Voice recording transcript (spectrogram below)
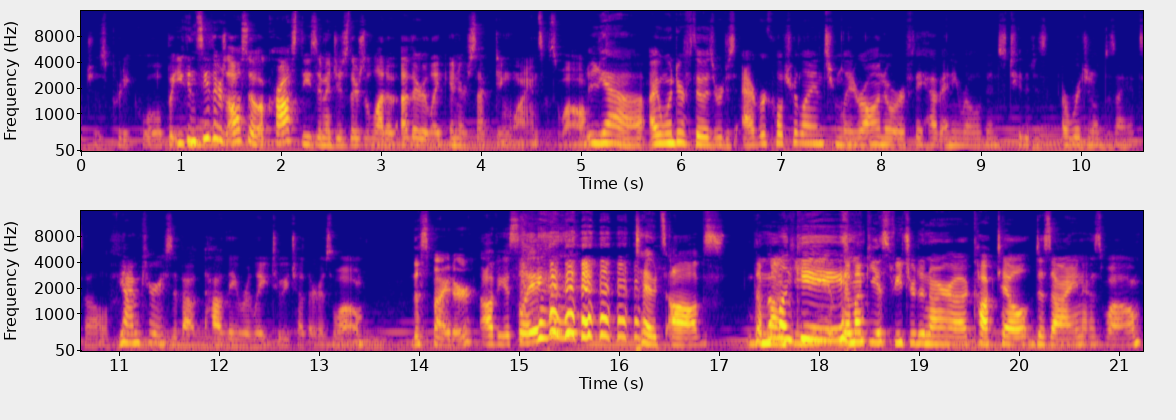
which is pretty cool. But you can see there's also across these images, there's a lot of other like intersecting lines as well. Yeah, I wonder if those were just agriculture lines from later on or if they have any relevance to the des- original design itself. Yeah, I'm curious about how they relate to each other as well. The spider. Obviously. Totes obs. The, monkey. monkey. The monkey is featured in our uh, cocktail design as well.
